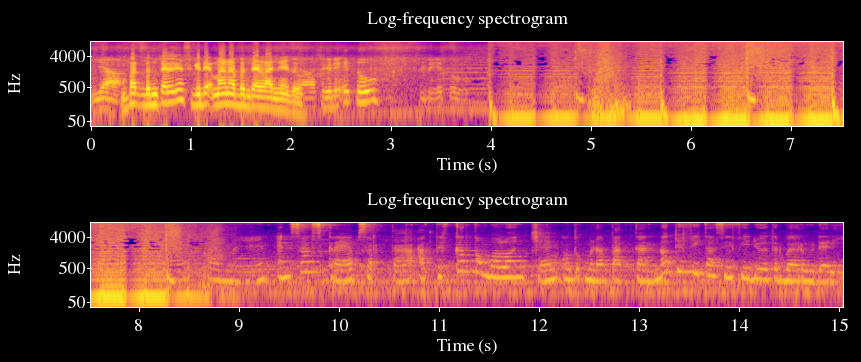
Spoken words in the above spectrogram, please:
iya Empat bentelnya segede mana bentelannya itu? ya, segede itu segede itu komen, and subscribe, serta aktifkan tombol lonceng untuk mendapatkan notifikasi video terbaru dari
